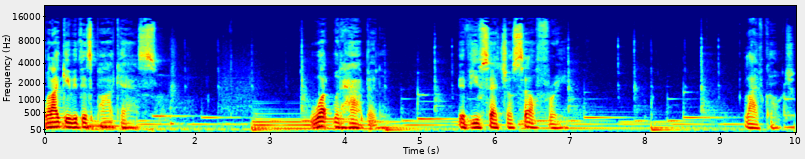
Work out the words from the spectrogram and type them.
Well, I give you this podcast. What would happen if you set yourself free? Life coach.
